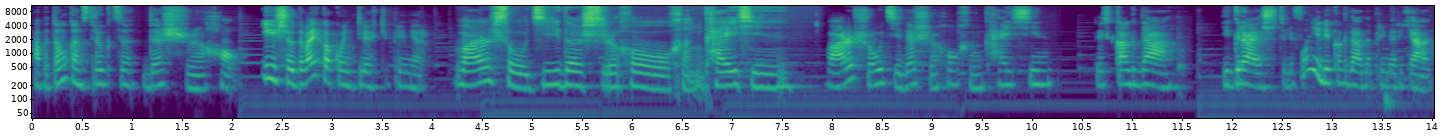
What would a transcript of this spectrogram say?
а потом конструкцию 的时候. И еще давай какой-нибудь легкий пример. 玩手机的时候很开心。玩手机的时候很开心. То есть, когда играешь в телефоне или когда, например, я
